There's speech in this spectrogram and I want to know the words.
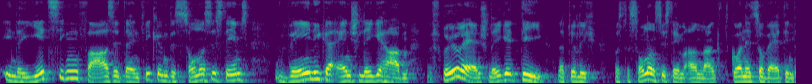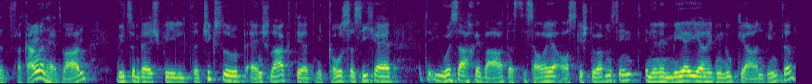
in der jetzigen Phase der Entwicklung des Sonnensystems weniger Einschläge haben. Frühere Einschläge, die natürlich, was das Sonnensystem anlangt, gar nicht so weit in der Vergangenheit waren, wie zum Beispiel der Chicxulub-Einschlag, der mit großer Sicherheit die Ursache war, dass die Saurier ausgestorben sind in einem mehrjährigen nuklearen Winter.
